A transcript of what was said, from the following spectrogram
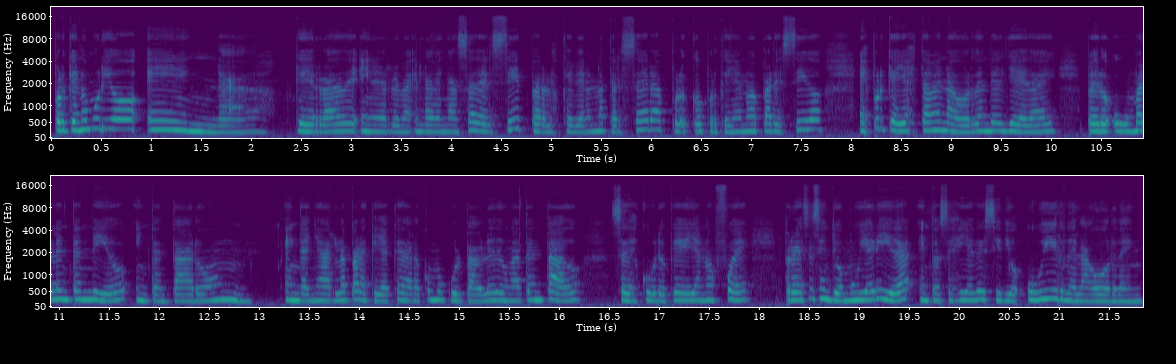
¿Por qué no murió en la guerra, de, en, la venganza del Sith? Para los que vieron la tercera, por- porque ella no ha aparecido, es porque ella estaba en la Orden del Jedi, pero hubo un malentendido, intentaron engañarla para que ella quedara como culpable de un atentado, se descubrió que ella no fue, pero ella se sintió muy herida, entonces ella decidió huir de la orden.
